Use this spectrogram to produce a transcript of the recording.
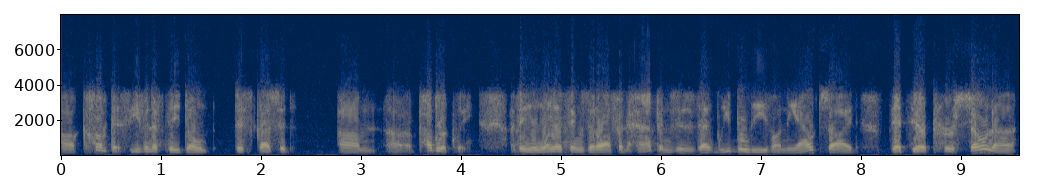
uh, compass, even if they don't discuss it um, uh, publicly. I think one of the things that often happens is that we believe on the outside that their persona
